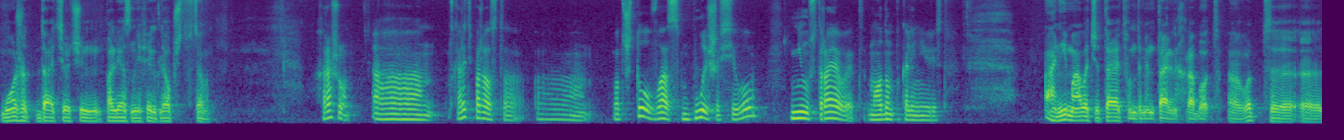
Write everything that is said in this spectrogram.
может дать очень полезный эффект для общества в целом. Хорошо. А, скажите, пожалуйста, вот что вас больше всего не устраивает в молодом поколении юристов? Они мало читают фундаментальных работ. Вот э, э,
